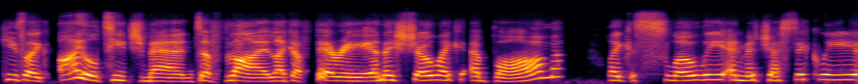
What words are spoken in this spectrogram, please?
he's like i'll teach man to fly like a fairy and they show like a bomb like slowly and majestically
